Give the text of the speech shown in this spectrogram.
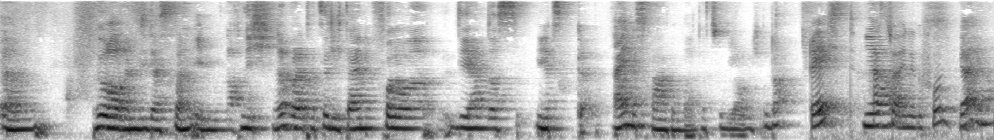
ähm, Hörerinnen, die das dann eben noch nicht, ne, weil tatsächlich deine Follower, die haben das jetzt eine Frage war dazu, glaube ich, oder? Echt? Ja. Hast du eine gefunden? Ja, ja.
